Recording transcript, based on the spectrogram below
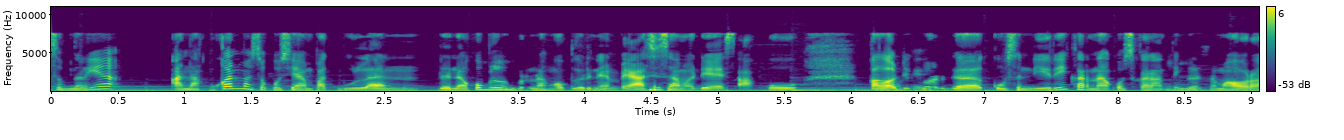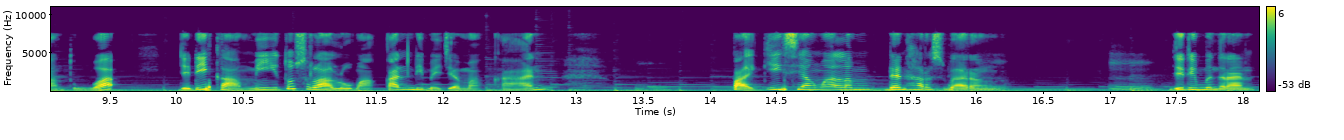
sebenarnya anakku kan masuk usia 4 bulan dan aku belum Hmm. pernah ngobrolin MPASI sama DS aku. Kalau di Oke. keluargaku sendiri karena aku sekarang Hmm. tinggal sama orang tua, jadi kami itu selalu makan di meja makan pagi, siang, malam dan harus bareng. Mm. Jadi beneran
